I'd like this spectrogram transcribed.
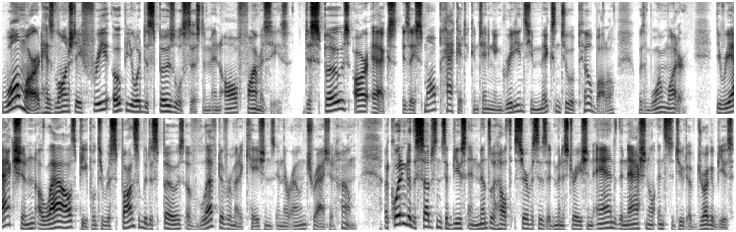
Walmart has launched a free opioid disposal system in all pharmacies. DisposeRx is a small packet containing ingredients you mix into a pill bottle with warm water. The reaction allows people to responsibly dispose of leftover medications in their own trash at home. According to the Substance Abuse and Mental Health Services Administration and the National Institute of Drug Abuse,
